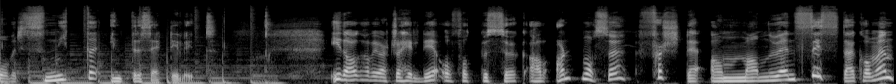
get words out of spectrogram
over snittet interessert i lyd. I dag har vi vært så heldige og fått besøk av Arnt Maase, førsteamanuensis der kom han,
